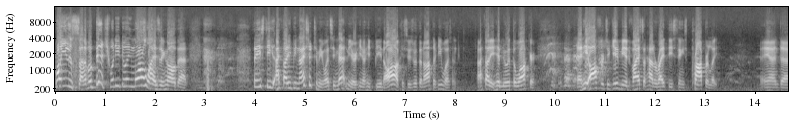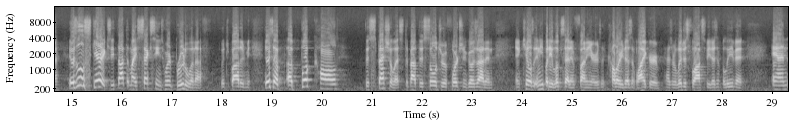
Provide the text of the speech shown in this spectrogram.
Well, you son of a bitch! What are you doing moralizing all that? he, I thought he'd be nicer to me once he met me, or you know, he'd be in awe because he was with an author. He wasn't. I thought he'd hit me with the walker. And he offered to give me advice on how to write these things properly. And uh, it was a little scary because he thought that my sex scenes weren't brutal enough which bothered me. There's a, a book called The Specialist about this soldier of fortune who goes out and, and kills anybody who looks at him funny or is a color he doesn't like or has a religious philosophy he doesn't believe in. And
